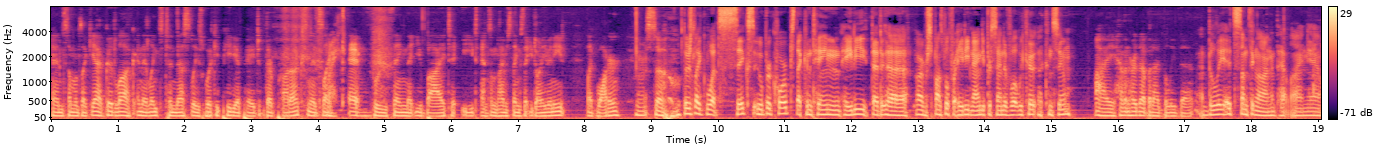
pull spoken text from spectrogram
and someone's like, yeah, good luck, and they linked to Nestle's Wikipedia page of their products, and it's like Right. everything that you buy to eat, and sometimes things that you don't even eat, like water. So. There's like what six Uber Corps that contain 80 that uh, are responsible for 80 90 percent of what we co- uh, consume. I haven't heard that, but I believe that. I believe it's something along that line. Yeah.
